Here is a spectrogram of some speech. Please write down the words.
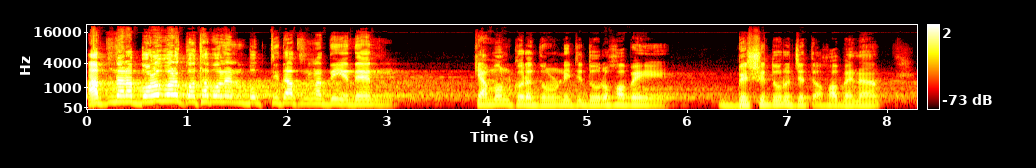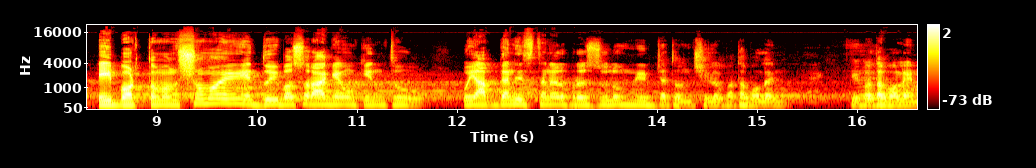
আপনারা বড় বড় কথা বলেন, বক্তৃতা আপনারা দিয়ে দেন। কেমন করে দুর্নীতি দূর হবে, বেশি দূর যেতে হবে না। এই বর্তমান সময়ে, দুই বছর আগেও কিন্তু ওই আফগানিস্তানের উপরে জুলুম নির্যাতন ছিল, কথা বলেন। কি কথা বলেন?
